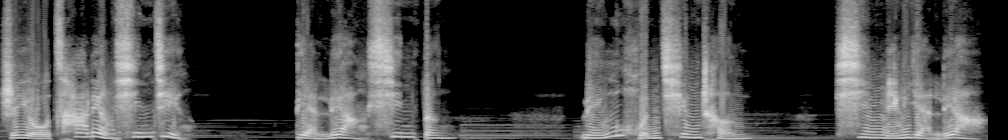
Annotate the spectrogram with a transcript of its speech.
只有擦亮心境，点亮心灯，灵魂清澄，心明眼亮，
